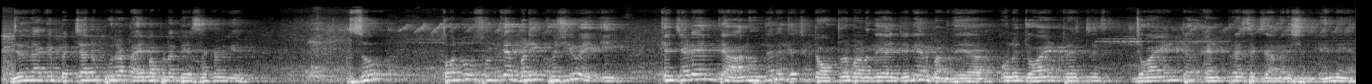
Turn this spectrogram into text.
ਜਿਹਦੇ ਨਾਲ ਕਿ ਬੱਚਿਆਂ ਨੂੰ ਪੂਰਾ ਟਾਈਮ ਆਪਣਾ ਦੇ ਸਕਣਗੇ। ਸੋ ਤੁਹਾਨੂੰ ਸੁਣ ਕੇ ਬੜੀ ਖੁਸ਼ੀ ਹੋਏਗੀ ਕਿ ਜਿਹੜੇ ਇਮਤਿਹਾਨ ਹੁੰਦੇ ਨੇ, ਜਿਹਦੇ 'ਚ ਡਾਕਟਰ ਬਣਦੇ ਆ ਇੰਜੀਨੀਅਰ ਬਣਦੇ ਆ, ਉਹਨੂੰ ਜੁਆਇੰਟ ਜੁਆਇੰਟ ਐਂਟਰੈਂਸ ਐਗਜ਼ਾਮੀਨੇਸ਼ਨ ਕਹਿੰਦੇ ਆ।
